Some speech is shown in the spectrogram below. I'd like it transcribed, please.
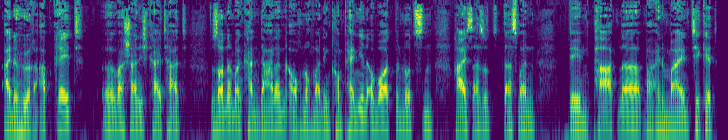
eine höhere Upgrade Wahrscheinlichkeit hat, sondern man kann da dann auch nochmal den Companion Award benutzen. Heißt also, dass man den Partner bei einem Meilenticket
